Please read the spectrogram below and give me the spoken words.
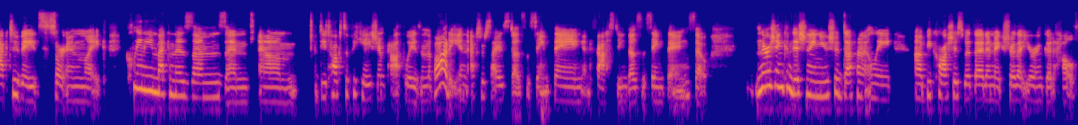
activates certain like cleaning mechanisms and um, detoxification pathways in the body and exercise does the same thing and fasting does the same thing. So nourishing conditioning you should definitely uh, be cautious with it and make sure that you're in good health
